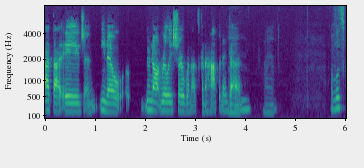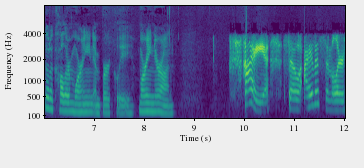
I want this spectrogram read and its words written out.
at that age and you know you're not really sure when that's going to happen again. Right. Well, let's go to caller maureen in berkeley. Maureen you're on hi. So i have a similar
